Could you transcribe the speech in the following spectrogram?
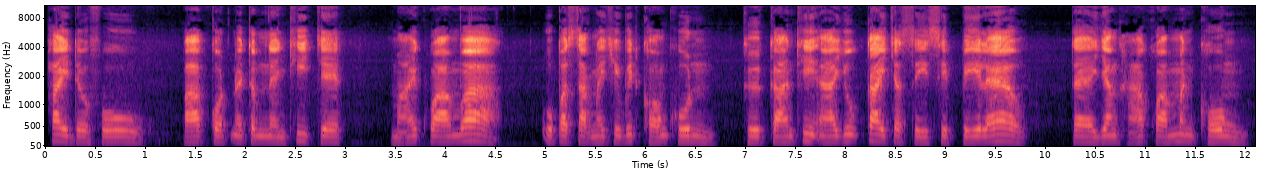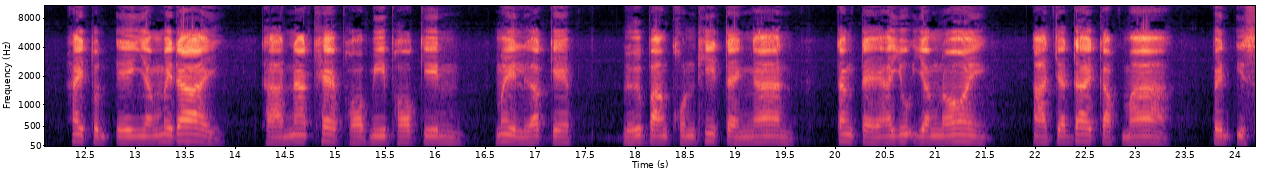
ไพ่เดฟูปรากฏในตำแหน่งที่เจ็ดหมายความว่า อุปสรรคในชีวิตของคุณ คือการที่อายุใกล้จะ 40 ปีแล้ว แต่ยังหาความมั่นคง ให้ตนเองยังไม่ได้ ฐานะแค่พอมีพอกิน ไม่เหลือเก็บ หรือบางคนที่แต่งงาน ตั้งแต่อายุยังน้อย อาจจะได้กลับมา เป็นอิส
